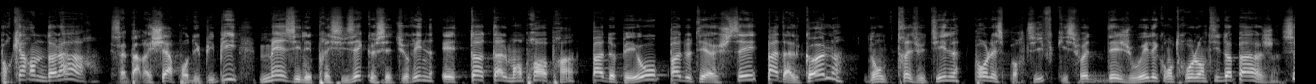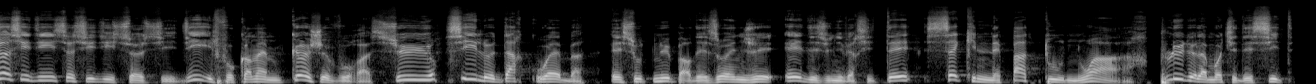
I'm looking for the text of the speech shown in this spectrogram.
Pour 40 dollars. Ça paraît cher pour du pipi, mais il est précisé que cette urine est totalement propre. hein. Pas de PO, pas de THC, pas d'alcool. Donc très utile pour les sportifs qui souhaitent déjouer les contrôles antidopage. Ceci dit, ceci dit, ceci dit, il faut quand même que je vous rassure, si le dark web est soutenu par des ONG et des universités, c'est qu'il n'est pas tout noir. Plus de la moitié des sites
